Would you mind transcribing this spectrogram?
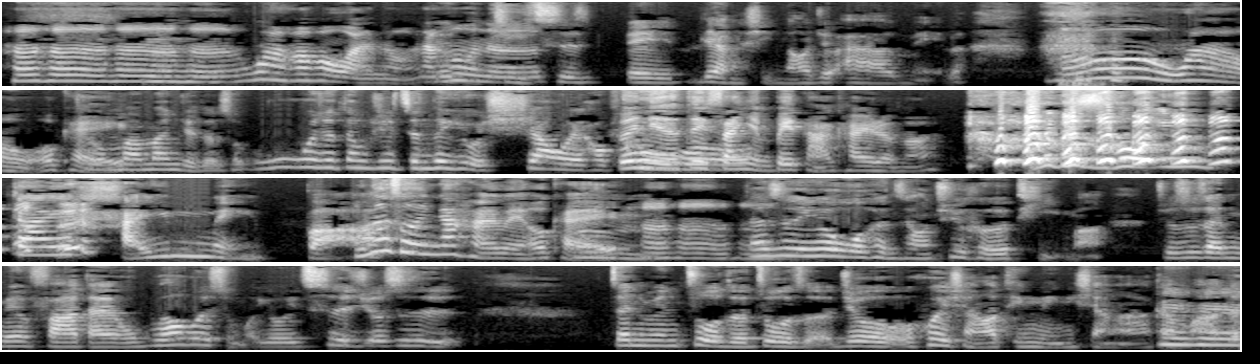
哼哼哼哼，哇，好好玩哦。然后呢？几次被亮醒，然后就啊没了。哦，哇哦，OK。就慢慢觉得说，哇，这东西真的有效哎，好。所以你的第三眼被打开了吗？那个时候应该还没吧？那时候应该还没，OK。嗯哼。但是因为我很常去合体嘛，就是在那边发呆，我不知道为什么，有一次就是。在那边坐着坐着就会想要听冥想啊，干嘛的？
